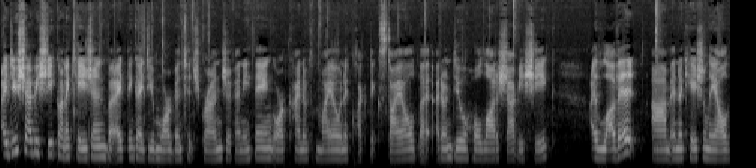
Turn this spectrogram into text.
I, I do Shabby Chic on occasion, but I think I do more vintage grunge, if anything, or kind of my own eclectic style, but I don't do a whole lot of Shabby Chic. I love it, um, and occasionally I'll,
